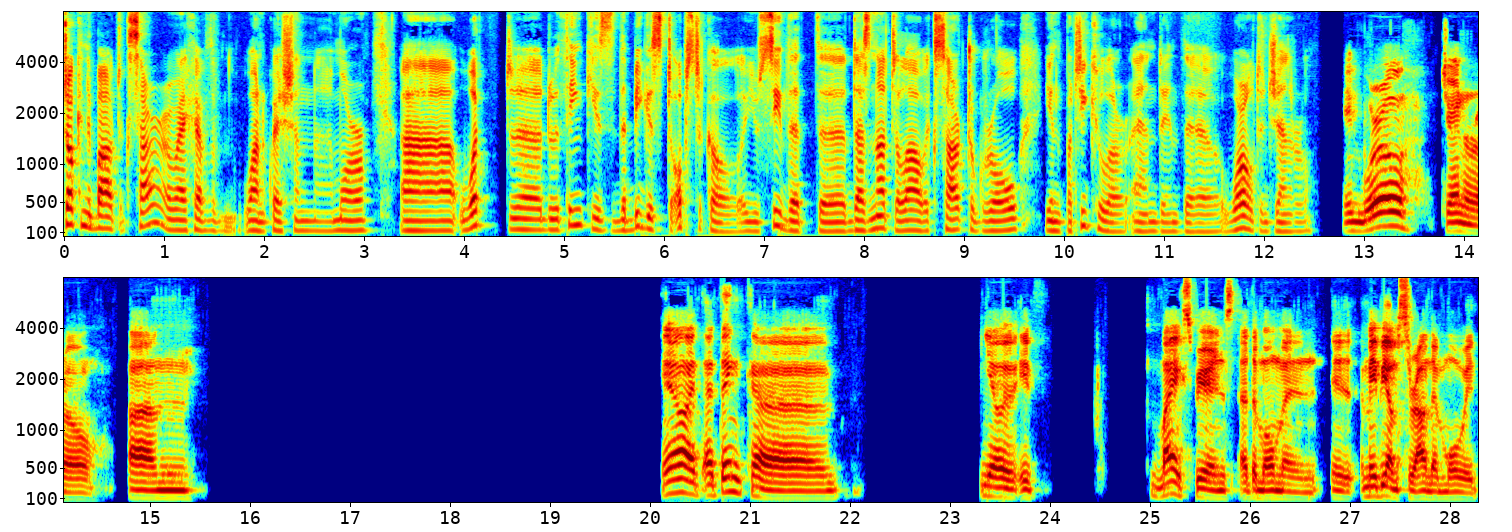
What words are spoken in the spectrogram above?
talking about XR, I have one question uh, more. Uh, what uh, do you think is the biggest obstacle you see that uh, does not allow XR to grow in particular and in the world in general? In world general, um, you know, I, I think uh, you know, if my experience at the moment is maybe I'm surrounded more with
